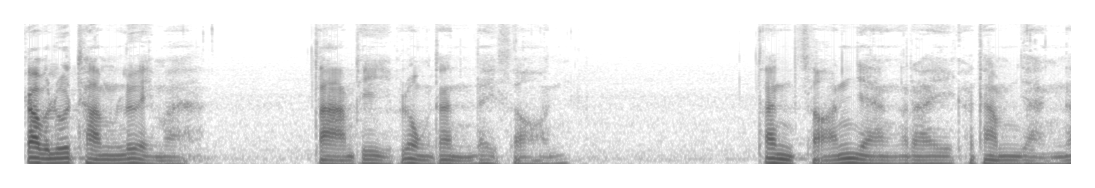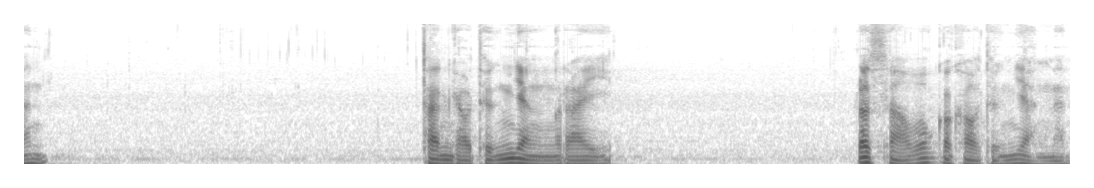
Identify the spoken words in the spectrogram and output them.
ก็บรรลุธรรมเรื่อยมา ตามที่พระองค์ท่านได้สอน ท่านสอนอย่างไรก็ทำอย่างนั้น ท่านเข้าถึงอย่างไรพระสาวกก็เข้าถึงอย่างนั้น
